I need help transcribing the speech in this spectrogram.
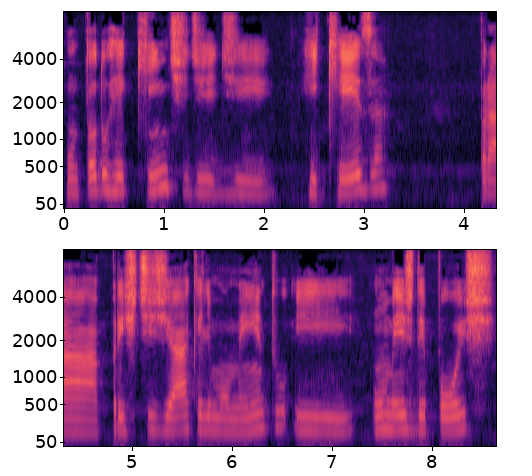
com todo o requinte de, de riqueza para prestigiar aquele momento e um mês depois,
